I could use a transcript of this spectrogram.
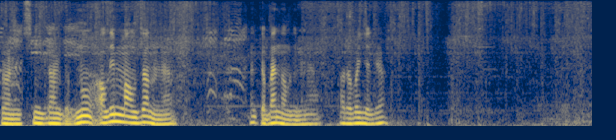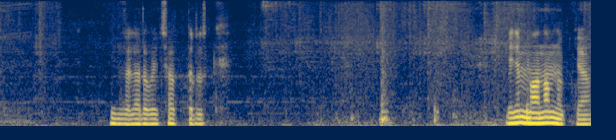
Şöyle için güzel. Bunu alayım mı alacağım ya? Kanka ben alayım ya. Araba geliyor. Güzel arabayı çarptırdık. Benim manam yok ya.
